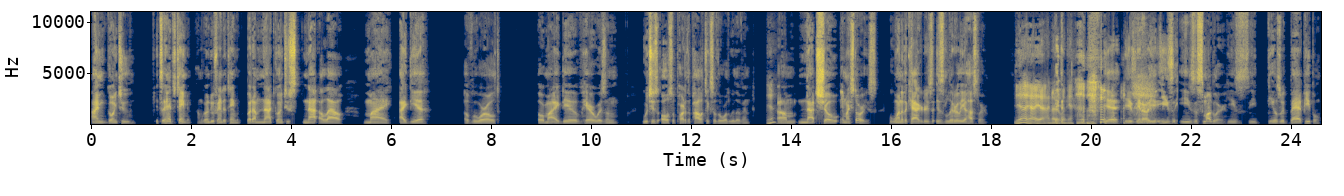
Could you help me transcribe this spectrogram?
I'm going to, it's an entertainment. I'm going to do for entertainment, but I'm not going to not allow my idea of the world or my idea of heroism, which is also part of the politics of the world we live in, yeah. um, not show in my stories. One of the characters is literally a hustler. Yeah, yeah, yeah. I know one. Yeah, yeah. He's you know he, he's he's a smuggler. He's he deals with bad people.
